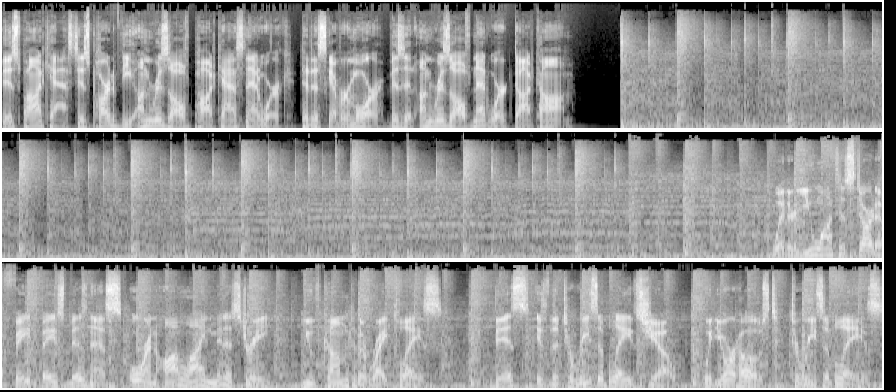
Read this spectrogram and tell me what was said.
This podcast is part of the Unresolved Podcast Network. To discover more, visit unresolvednetwork.com. Whether you want to start a faith based business or an online ministry, you've come to the right place. This is the Teresa Blaes Show with your host, Teresa Blaes,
